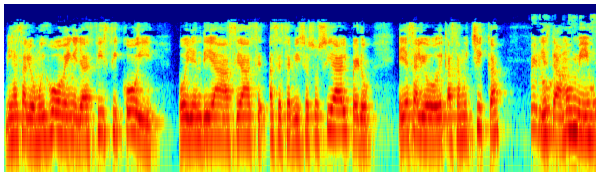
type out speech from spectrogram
mi hija salió muy joven, ella es físico y hoy en día hace, hace, servicio social, pero ella salió de casa muy chica y estábamos mi hijo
